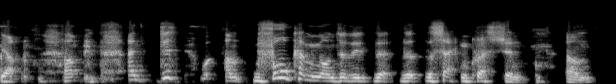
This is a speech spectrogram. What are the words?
yeah. Um, and just um, before coming on to the, the, the, the second question, um,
